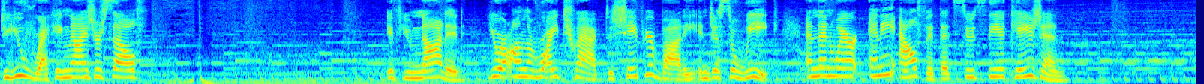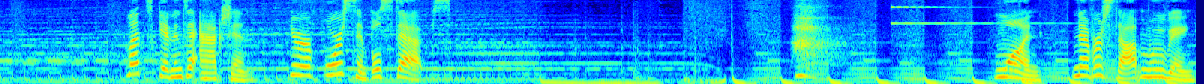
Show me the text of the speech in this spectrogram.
Do you recognize yourself? If you nodded, you are on the right track to shape your body in just a week and then wear any outfit that suits the occasion. Let's get into action. Here are four simple steps. One, never stop moving.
